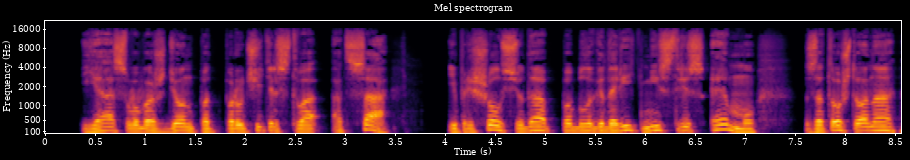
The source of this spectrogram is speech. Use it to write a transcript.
— я освобожден под поручительство отца и пришел сюда поблагодарить мистрис Эмму за то, что она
